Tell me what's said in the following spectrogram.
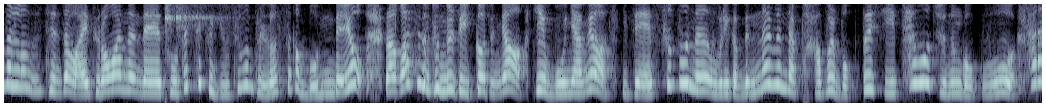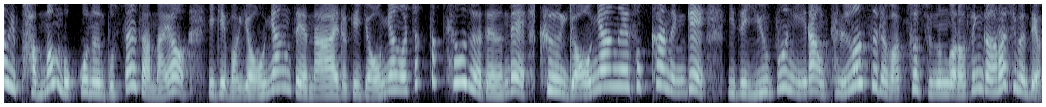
밸런스 진짜 많이 들어봤는데 도대체 그 유수분 밸런스가 뭔데요? 라고 하시는 분들도 있거든요. 이게 뭐냐면 이제 수분은 우리가 맨날 맨날 밥을 먹듯이 채워주는 거고 사람이 밥만 먹고는 못 살잖아요. 이게 막 영양제나 이렇게 영양을 쫙쫙 채워줘야 되는데 그 영양에 속하는 게 이제 유분이랑 밸런스를 맞춰주는 거라고 생각을 하시면 돼요.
